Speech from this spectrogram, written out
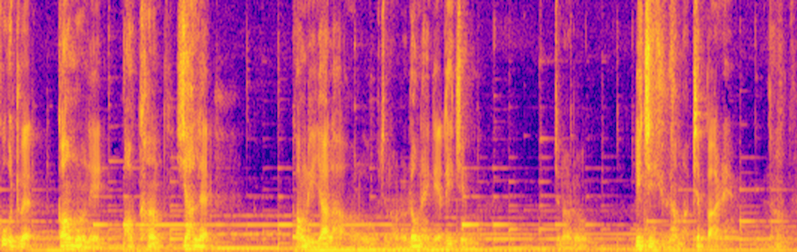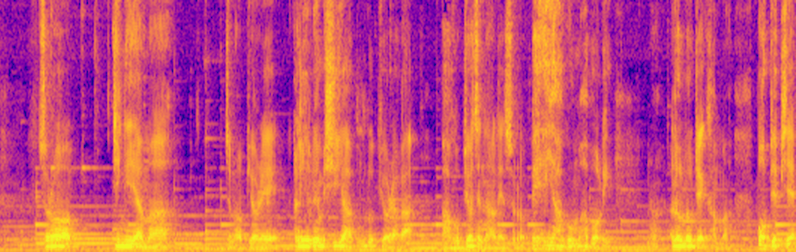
ကိုယ့်အတွက်ကောင်းမွန်တဲ့ outcome ရလက်ကောင်းတွေရလာအောင်လို့ကျွန်တော်တို့လုပ်နိုင်တဲ့အလေးချင်းကိုကျွန်တော်တို့လေ့ကျင့်ယူရမှာဖြစ်ပါတယ်နော်ဆိုတော့ဒီနေရာမှာကျွန်တော်ပြောတဲ့အလေးလွင့်မရှိရဘူးလို့ပြောတာကဘာကိုပြောချင်တာလဲဆိုတော့ဘယ်အရာကိုမှပေါ့လေနော်အလုပ်လုပ်တဲ့အခါမှာ ပေါ့ပြက်ပြက်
